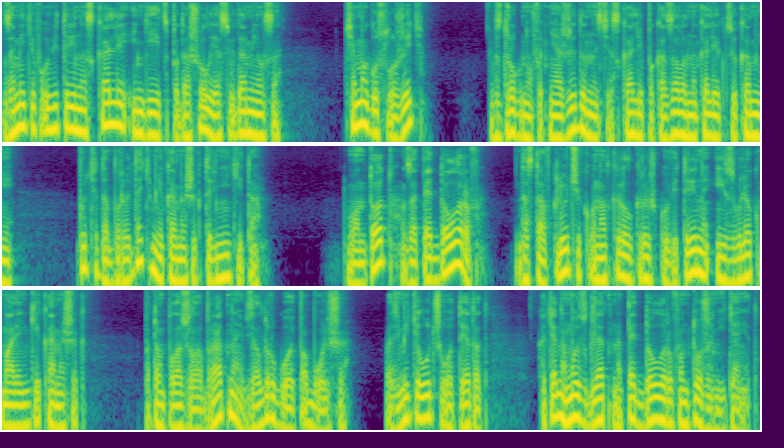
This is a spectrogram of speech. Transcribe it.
Заметив у витрины Скалли, индеец подошел и осведомился. «Чем могу служить?» Вздрогнув от неожиданности, Скалли показала на коллекцию камней. «Будьте добры, дайте мне камешек тринитита». «Вон тот, за пять долларов». Достав ключик, он открыл крышку витрины и извлек маленький камешек. Потом положил обратно и взял другой, побольше. Возьмите лучше вот этот. Хотя, на мой взгляд, на 5 долларов он тоже не тянет.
